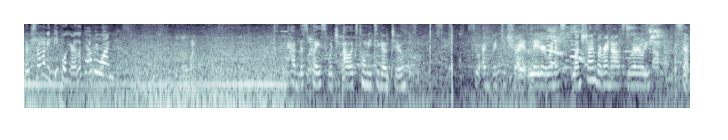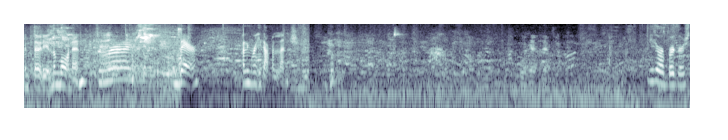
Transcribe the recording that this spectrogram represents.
There's so many people here. Look at everyone. I have this place which Alex told me to go to. So I'm going to try it later when it's lunchtime, but right now it's literally 7.30 in the morning. It's right there. I think we're gonna eat that for lunch. These are our burgers.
